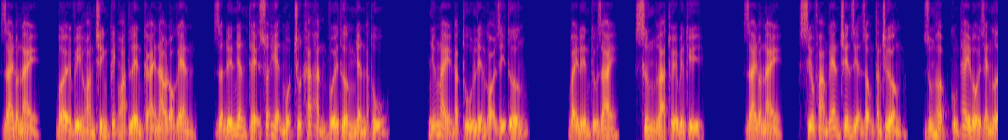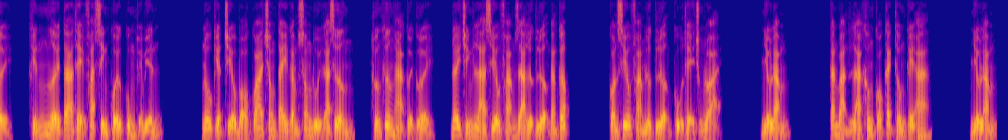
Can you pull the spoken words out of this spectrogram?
Giai đoạn này, bởi vì hoàn chỉnh kích hoạt lên cái nào đó gen, dẫn đến nhân thể xuất hiện một chút khác hẳn với thường nhân đặc thù. Những này đặc thù liền gọi dị tướng. Bảy đến cựu giai, xưng là thuế biên kỳ. Giai đoạn này, siêu phàm gen trên diện rộng tăng trưởng, dung hợp cũng thay đổi gen người khiến người ta thể phát sinh cuối cùng thuế biến. Nô kiệt triều bỏ qua trong tay gặm xong đùi gà xương, hướng khương hà cười cười, đây chính là siêu phàm giả lực lượng đẳng cấp. Còn siêu phàm lực lượng cụ thể chủng loại? Nhiều lắm. Căn bản là không có cách thống kê a. Nhiều lắm.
